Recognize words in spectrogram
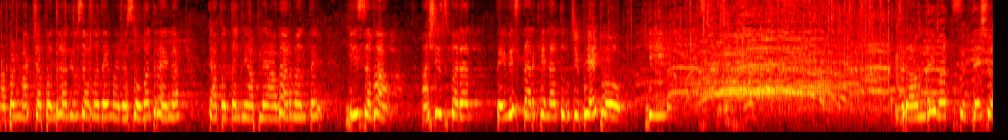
आपण मागच्या पंधरा दिवसामध्ये माझ्या सोबत राहिलात त्याबद्दल मी आपले आभार मानते. ही सभा अशीच परत तेवीस तारखेला तुमची भेट हो. ही ग्रामदैवत सिद्धेश्वर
